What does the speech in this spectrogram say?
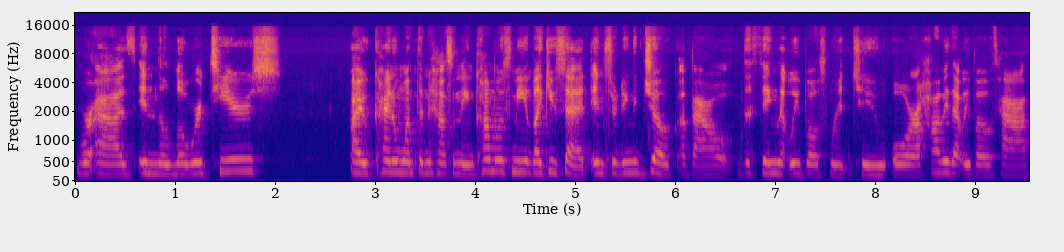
whereas in the lower tiers, I kind of want them to have something in common with me. Like you said, inserting a joke about the thing that we both went to or a hobby that we both have.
